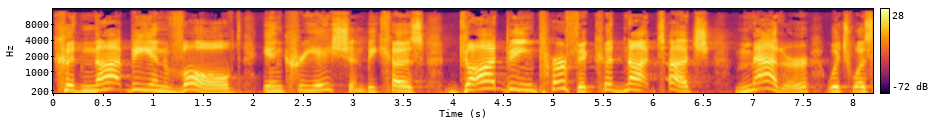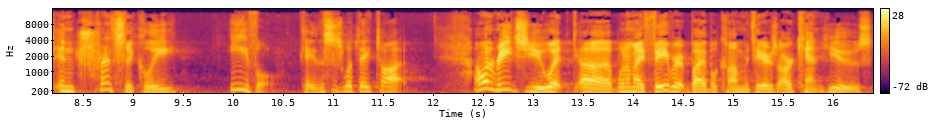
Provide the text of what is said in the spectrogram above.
could not be involved in creation because God, being perfect, could not touch matter which was intrinsically evil. Okay, this is what they taught. I want to read to you what uh, one of my favorite Bible commentators, R. Kent Hughes,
